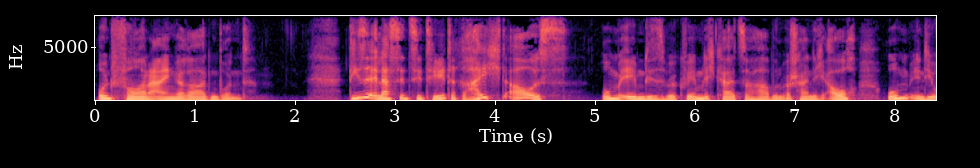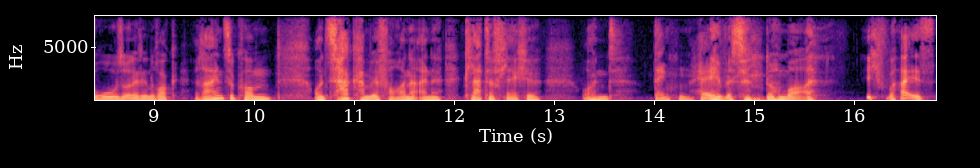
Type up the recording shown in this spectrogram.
und vorne einen geraden Bund. Diese Elastizität reicht aus, um eben diese Bequemlichkeit zu haben und wahrscheinlich auch, um in die Hose oder den Rock reinzukommen. Und zack, haben wir vorne eine glatte Fläche und denken, hey, wir sind normal. Ich weiß,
